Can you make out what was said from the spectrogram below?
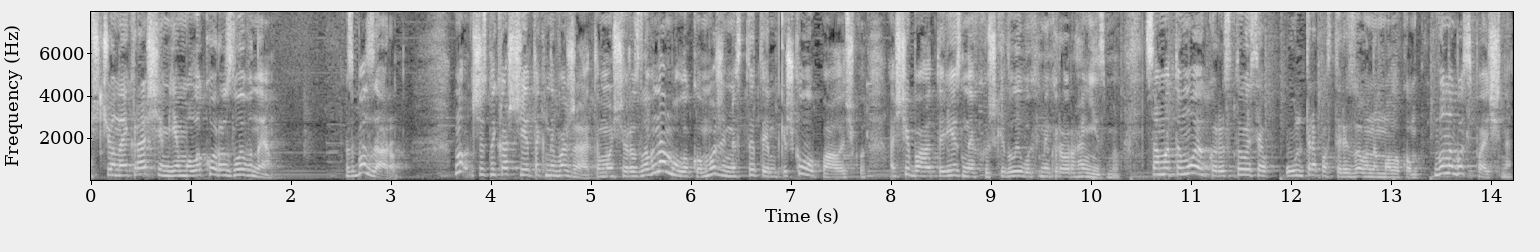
що найкращим є молоко розливне з базару. Ну, чесно кажучи, я так не вважаю, тому що розливне молоко може містити кишкову паличку, а ще багато різних шкідливих мікроорганізмів. Саме тому я користуюся ультрапастеризованим молоком. Воно безпечне.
